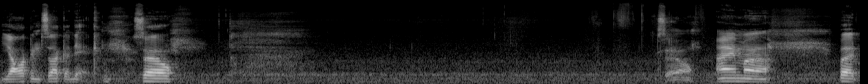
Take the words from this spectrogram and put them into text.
y'all can suck a dick. So, So I'm uh but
